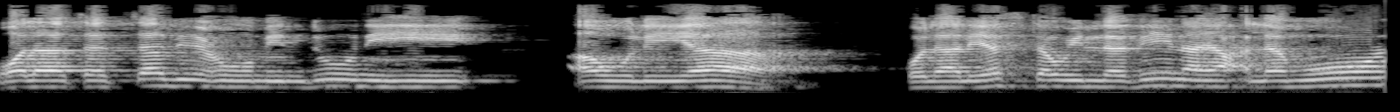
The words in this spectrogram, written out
ولا تتبعوا من دونه أولياء. قل هل يستوي الذين يعلمون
